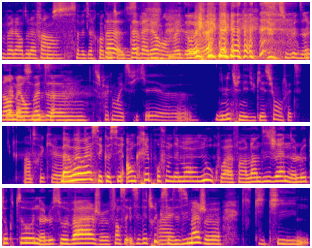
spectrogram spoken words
La valeurs de la France ça veut dire quoi pas, quand on dit pas ça valeurs en mode euh, tu veux dire non mais en mode je sais pas comment expliquer limite une éducation en fait. Un truc bah ouais ouais c'est que c'est ancré profondément en nous quoi. Enfin l'indigène l'autochtone le sauvage enfin c'est des trucs c'est des images qui, qui qui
